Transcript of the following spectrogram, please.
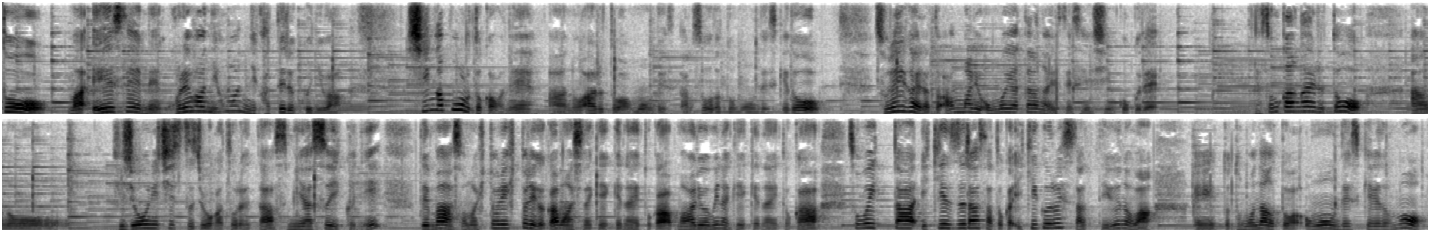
と、まあ、衛生面これは日本に勝てる国はシンガポールとかはねあのあるとは思うんですあのそうだと思うんですけどそれ以外だとあんまり思い当たらないですね先進国で。そう考えるとあの非常に秩序が取れた住みやすい国でまあその一人一人が我慢しなきゃいけないとか周りを見なきゃいけないとかそういった生きづらさとか息苦しさっていうのは、えーと、伴うとは思うんですけれども、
